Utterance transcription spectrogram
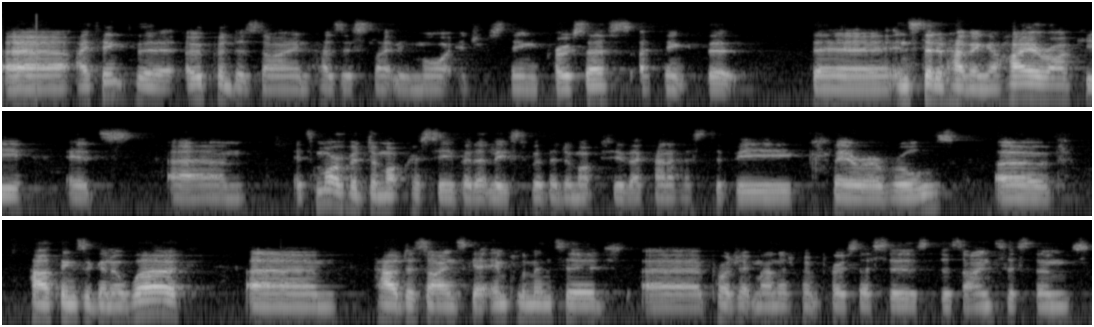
uh, I think that open design has a slightly more interesting process. I think that the, instead of having a hierarchy, it's um, it's more of a democracy, but at least with a democracy, there kind of has to be clearer rules of how things are going to work, um, how designs get implemented, uh, project management processes, design systems.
